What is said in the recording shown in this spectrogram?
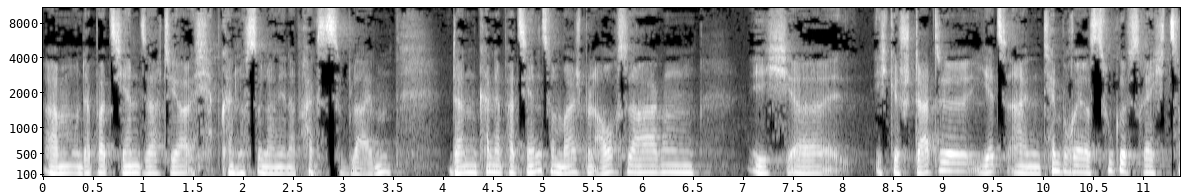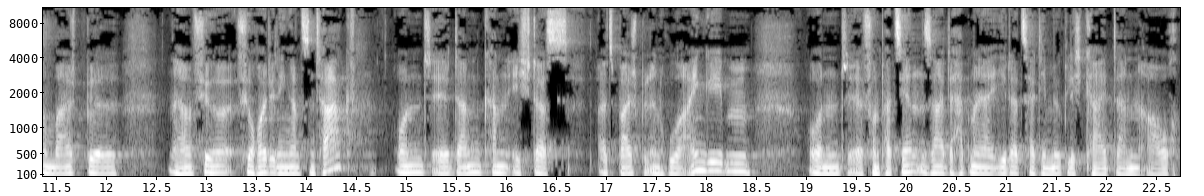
ähm, und der Patient sagt, ja, ich habe keine Lust, so lange in der Praxis zu bleiben, dann kann der Patient zum Beispiel auch sagen, ich ich gestatte jetzt ein temporäres Zugriffsrecht zum Beispiel äh, für, für heute den ganzen Tag und äh, dann kann ich das als Beispiel in Ruhe eingeben und äh, von Patientenseite hat man ja jederzeit die Möglichkeit, dann auch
